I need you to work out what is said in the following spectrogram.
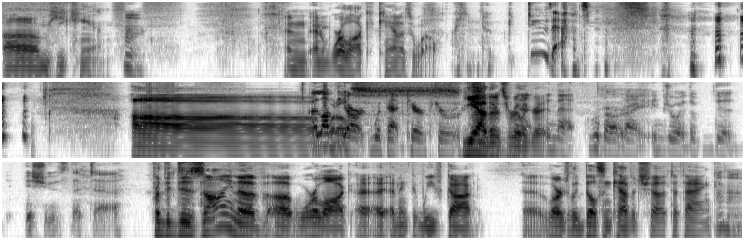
Um, he can. Hmm. And and Warlock can as well. I didn't know he could do that. Uh, I love the else? art with that character. Yeah, that's really that- great. In that regard, I enjoy the the issues that. Uh, For the design of uh, Warlock, I- I, I think that we've got uh, largely Bill Sienkiewicz uh, to thank. Mm-hmm.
